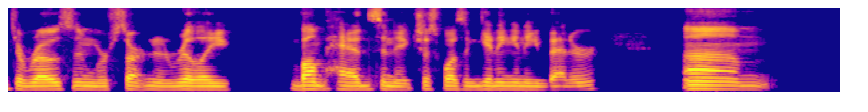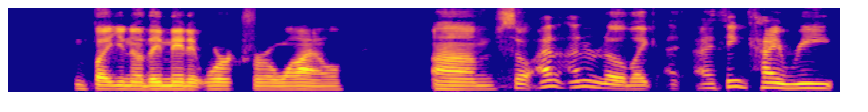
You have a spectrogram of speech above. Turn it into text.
DeRozan were starting to really bump heads, and it just wasn't getting any better. Um, but you know, they made it work for a while. Um, so I, I don't know. Like I, I think Kyrie.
